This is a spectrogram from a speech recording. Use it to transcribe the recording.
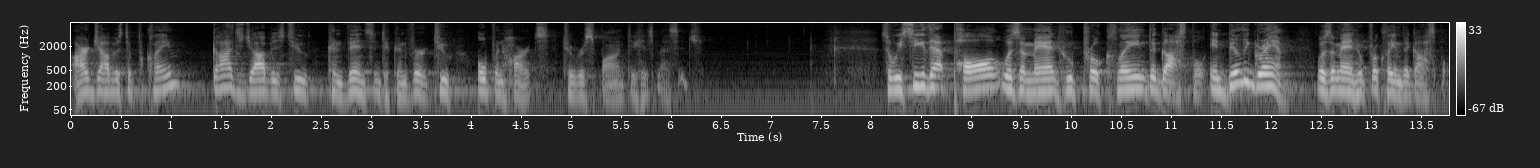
Our job is to proclaim, God's job is to convince and to convert, to open hearts to respond to his message. So we see that Paul was a man who proclaimed the gospel, and Billy Graham was a man who proclaimed the gospel.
